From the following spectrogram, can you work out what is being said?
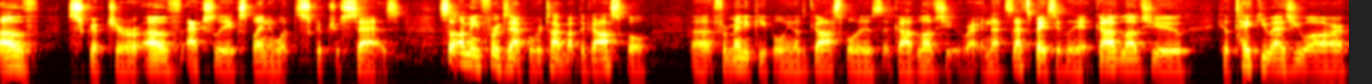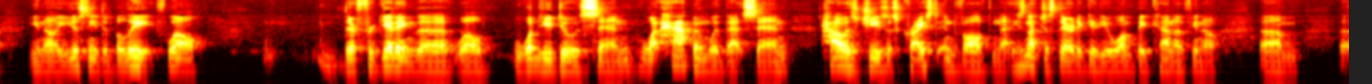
of Scripture, of actually explaining what Scripture says. So, I mean, for example, we're talking about the gospel. Uh, for many people, you know, the gospel is that God loves you, right? And that's that's basically it. God loves you. He'll take you as you are. You know, you just need to believe. Well, they're forgetting the well. What do you do with sin? What happened with that sin? how is Jesus Christ involved in that? He's not just there to give you one big kind of, you know, um, uh,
